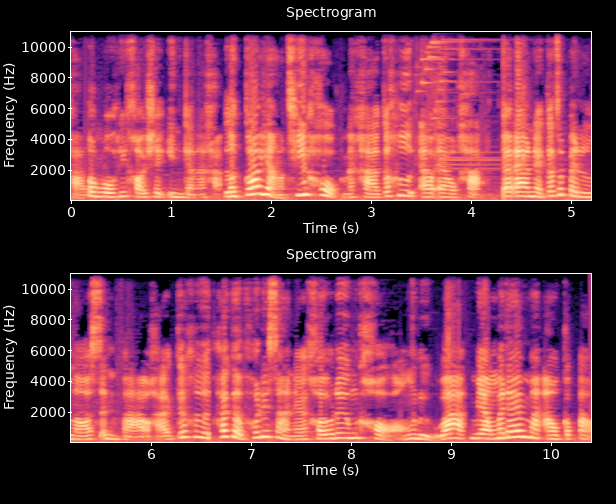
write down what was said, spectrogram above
ค่ะ ตรงโลที่เขาเช็คอินกันนะคะแล้วก็อย่างที่6 6 นะคะ ก็คือ LL ค่ะ LL เนี่ยก็จะเป็น lost and found ค่ะ ก็คือถ้าเกิดผู้โดยสารเนี่ยเขาลืมของหรือว่ายังไม่ได้มาเอากระเป๋า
